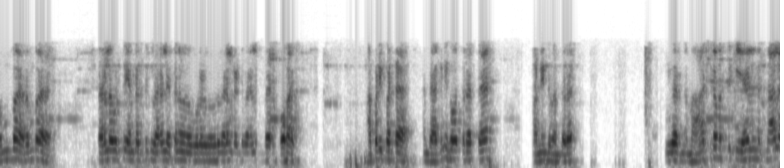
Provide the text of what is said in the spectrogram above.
ரொம்ப ரொம்ப விரல விட்டு என்றதுக்கு விரல் எத்தனை ஒரு ஒரு விரல் ரெண்டு விரல் பேர் போகாது. அப்படிப்பட்ட அந்த அக்னிஹோத்திரத்தை பண்ணிட்டு வந்தவர். இவர் நம்ம ஆசிரமத்துக்கு ஏழுனதுனால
